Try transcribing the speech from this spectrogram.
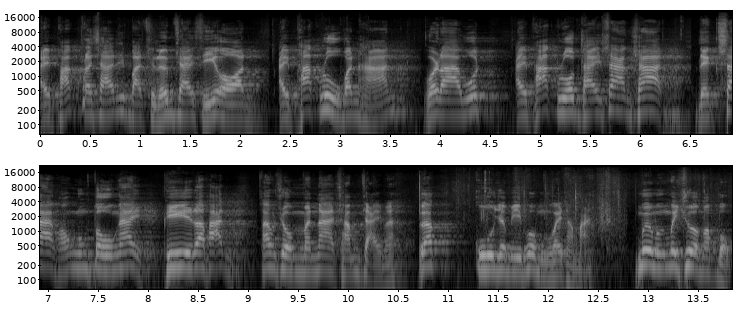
ไอ้พักประชาธิปัตย์เฉลิมชัยศรีอ่อน ไอ้พักลูกบรรหาร วราวุธ ไอ้พักรวมไทยสร้างชาติ เด็กสร้างของลุงตู่ไงพีรพันธ์ท่านผู้ชมมันน่าช้ำใจไหมแล้วกูจะมีพวกมึงไว้ทำไมเมื่อมึงไม่เชื่อมาปก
